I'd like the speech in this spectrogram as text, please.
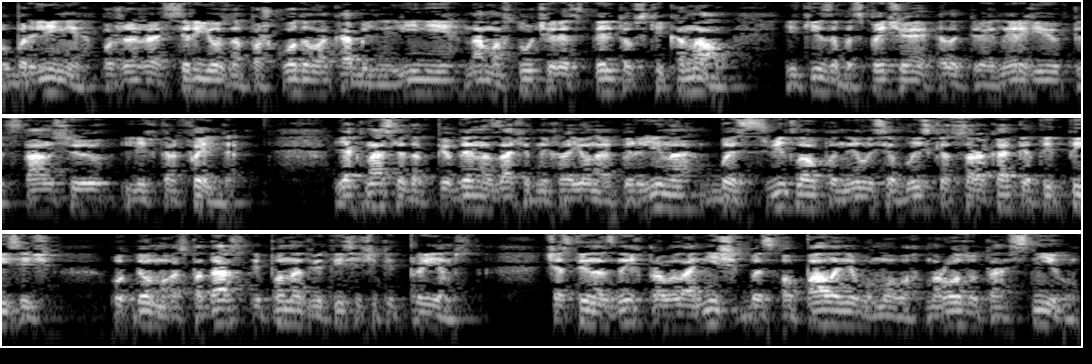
у Берліні пожежа серйозно пошкодила кабельні лінії на мосту через Тельтовський канал, який забезпечує електроенергію підстанцію Ліхтерфельде. Як наслідок в південно-західних районах Берліна без світла опинилися близько 45 тисяч домогосподарств і понад 2 тисячі підприємств. Частина з них провела ніч без опалення в умовах морозу та снігу.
